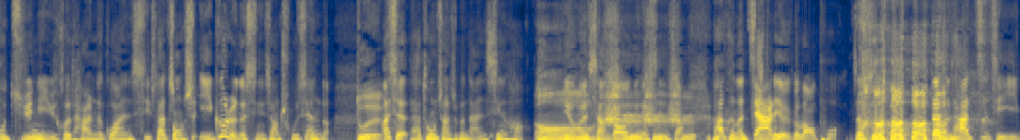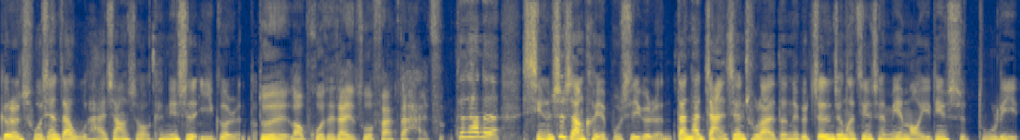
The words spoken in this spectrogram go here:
不拘泥于和他人的关系，他总是一个人的形象出现的，对，而且他通常是个男性哈。哦你有没有想到那个形象他可能家里有一个老婆在做饭，但是他自己一个人出现在舞台上的时候，肯定是一个人的。对，老婆在家里做饭带孩子，但他的形式上可以不是一个人，但他展现出来的那个真正的精神面貌一定是独立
